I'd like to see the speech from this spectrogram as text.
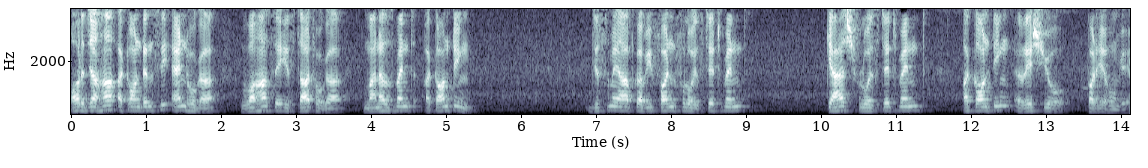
और जहाँ अकाउंटेंसी एंड होगा, वहाँ से स्टार्ट होगा मैनेजमेंट अकाउंटिंग जिसमें आप कभी fund flow statement cash flow statement accounting ratio पढ़े होंगे।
